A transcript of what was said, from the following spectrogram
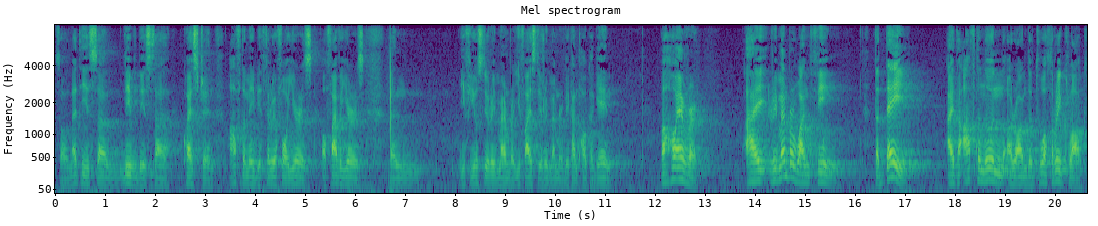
So let us uh, leave this uh, question after maybe three or four years or five years. Then, if you still remember, if I still remember, we can talk again. But however, I remember one thing: the day At afternoon, around 2 or 3 o'clock,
